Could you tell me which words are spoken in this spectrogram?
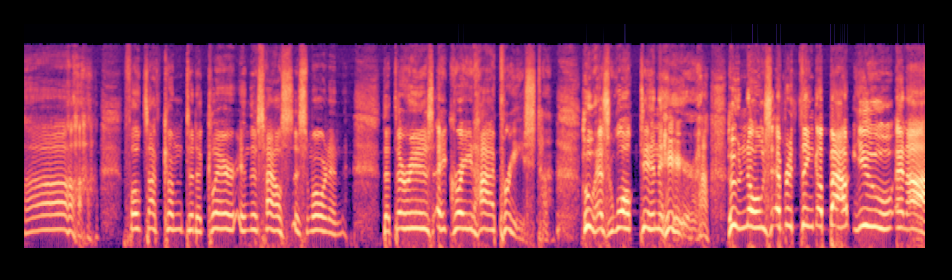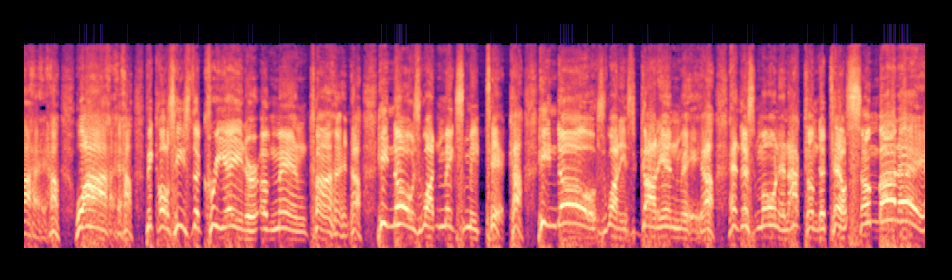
Ah, folks, I've come to declare in this house this morning that there is a great high priest who has walked in here, who knows everything about you and I. Why? Because he's the creator of mankind. He knows what makes me tick. He knows what he's got in me. And this morning I come to tell somebody,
